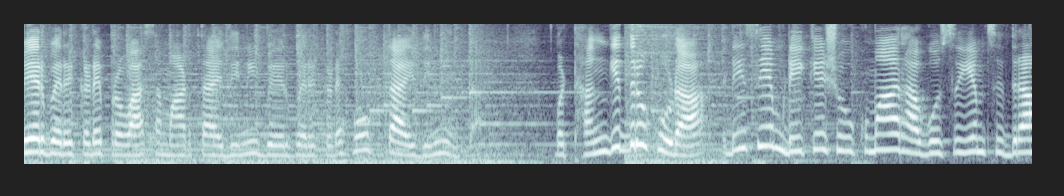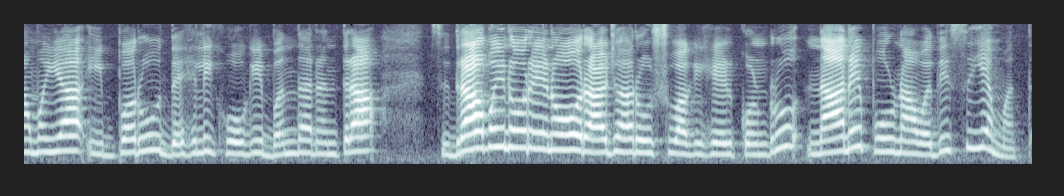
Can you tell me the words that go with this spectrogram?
ಬೇರೆ ಬೇರೆ ಕಡೆ ಪ್ರವಾಸ ಮಾಡ್ತಾ ಇದ್ದೀನಿ, ಬೇರೆ ಬೇರೆ ಕಡೆ ಹೋಗ್ತಾ ಇದ್ದೀನಿ ಅಂತ. ಬಟ್ ಹಂಗಿದ್ರೂ ಕೂಡ D C M D K Shivakumar ಹಾಗೂ ಸಿ ಎಂ ಸಿದ್ದರಾಮಯ್ಯ ಇಬ್ಬರೂ ದೆಹಲಿಗೆ ಹೋಗಿ ಬಂದ ನಂತರ ಸಿದ್ದರಾಮಯ್ಯನವರೇನೋ ರಾಜಾರೋಷವಾಗಿ ಹೇಳಿಕೊಂಡ್ರು, ನಾನೇ ಪೂರ್ಣಾವಧಿ ಸಿ ಎಂ ಅಂತ.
